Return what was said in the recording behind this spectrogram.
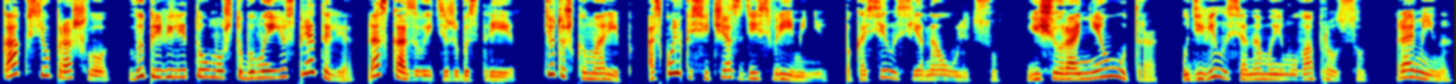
как все прошло? Вы привели Тому, чтобы мы ее спрятали? Рассказывайте же быстрее». «Тетушка Марип, а сколько сейчас здесь времени?» Покосилась я на улицу. «Еще раннее утро», — удивилась она моему вопросу. «Рамина,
